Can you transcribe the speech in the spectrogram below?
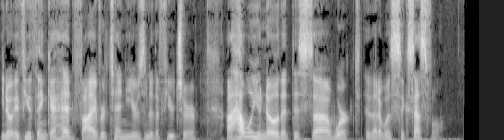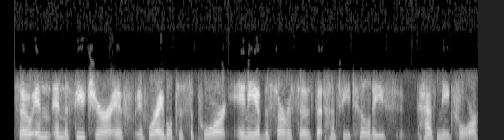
you know, if you think ahead five or ten years into the future, uh, how will you know that this uh, worked, that it was successful? So in in the future, if if we're able to support any of the services that Huntsville Utilities has need for,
